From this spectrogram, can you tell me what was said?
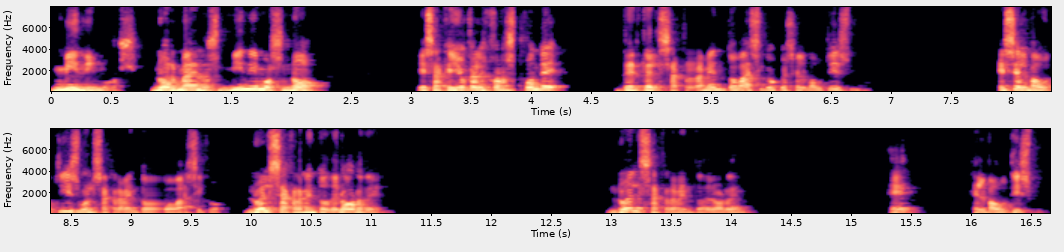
Mínimos, no hermanos, mínimos no. Es aquello que les corresponde desde el sacramento básico que es el bautismo. Es el bautismo el sacramento básico, no el sacramento del orden. No el sacramento del orden. ¿eh? El bautismo.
